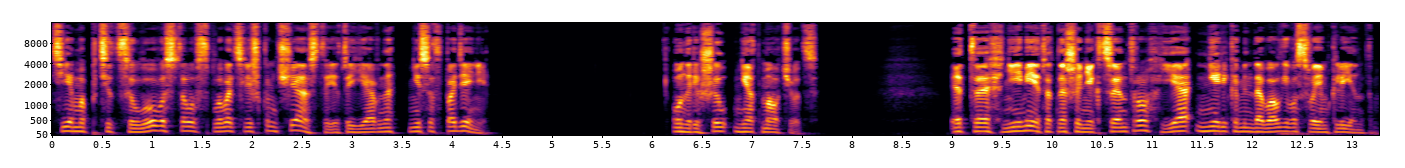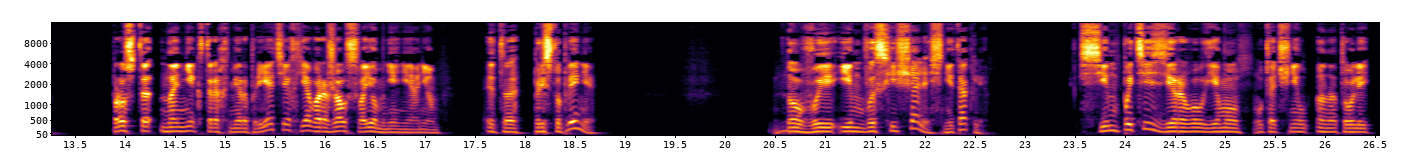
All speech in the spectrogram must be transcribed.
Тема Птицелова стала всплывать слишком часто, и это явно не совпадение. Он решил не отмалчиваться. Это не имеет отношения к центру, я не рекомендовал его своим клиентам. Просто на некоторых мероприятиях я выражал свое мнение о нем. Это преступление? Но вы им восхищались, не так ли? Симпатизировал ему, уточнил Анатолий.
